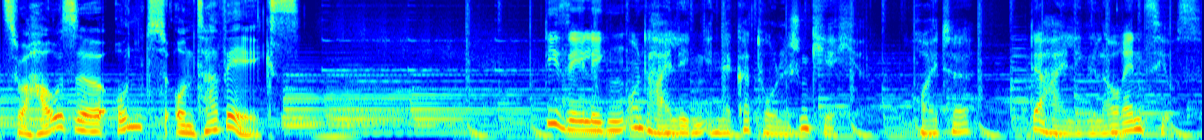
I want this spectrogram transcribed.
zu Hause und unterwegs. Die Seligen und Heiligen in der katholischen Kirche. Heute der heilige Laurentius.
